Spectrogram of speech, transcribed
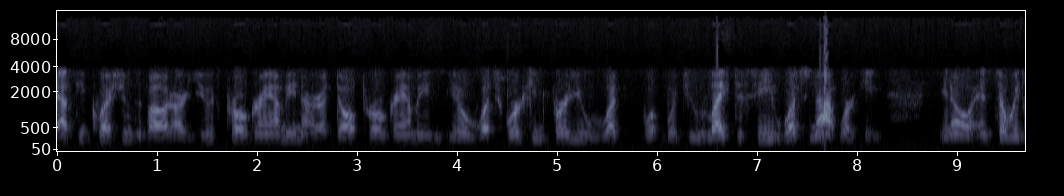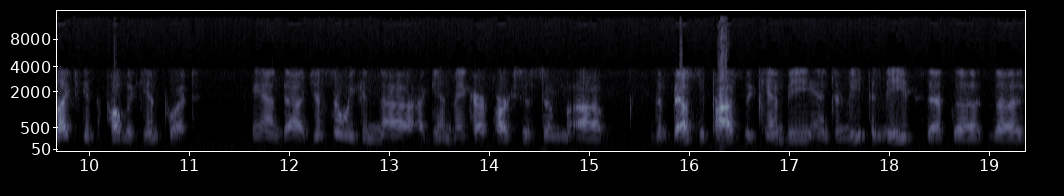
asking questions about our youth programming, our adult programming. You know, what's working for you? What what would you like to see? What's not working? You know, and so we'd like to get the public input, and uh, just so we can uh, again make our park system uh, the best it possibly can be, and to meet the needs that the the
